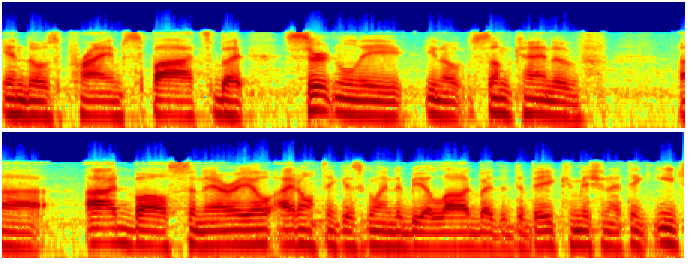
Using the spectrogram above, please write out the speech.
in those prime spots, but certainly, you know, some kind of uh, oddball scenario, I don't think is going to be allowed by the debate commission. I think each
